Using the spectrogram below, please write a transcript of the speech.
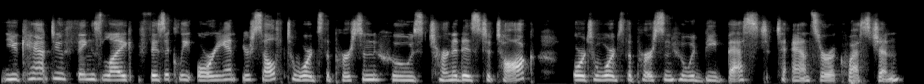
You can't do things like physically orient yourself towards the person whose turn it is to talk or towards the person who would be best to answer a question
